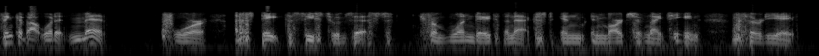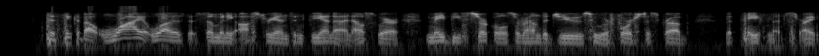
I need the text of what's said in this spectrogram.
Think about what it meant for a state to cease to exist from one day to the next in, in March of 1938 to think about why it was that so many Austrians in Vienna and elsewhere made these circles around the Jews who were forced to scrub the pavements, right?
